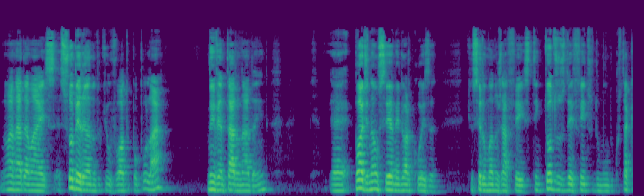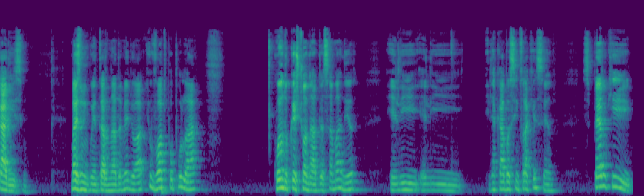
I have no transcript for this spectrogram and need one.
Não há nada mais soberano do que o voto popular. Não inventaram nada ainda. É, pode não ser a melhor coisa que o ser humano já fez, tem todos os defeitos do mundo, custa caríssimo, mas não inventaram nada melhor. E o voto popular, quando questionado dessa maneira, ele, ele, ele acaba se enfraquecendo. Espero que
